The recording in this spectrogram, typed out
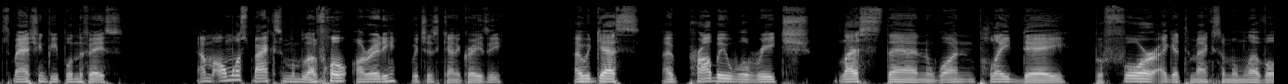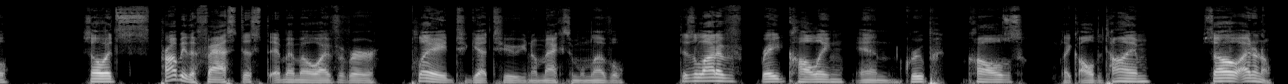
smashing people in the face. I'm almost maximum level already, which is kind of crazy. I would guess I probably will reach less than one play day before I get to maximum level. So it's probably the fastest MMO I've ever played to get to, you know, maximum level. There's a lot of raid calling and group calls like all the time. So I don't know.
